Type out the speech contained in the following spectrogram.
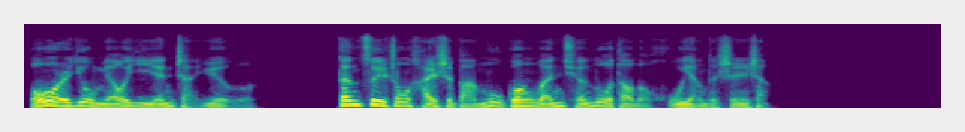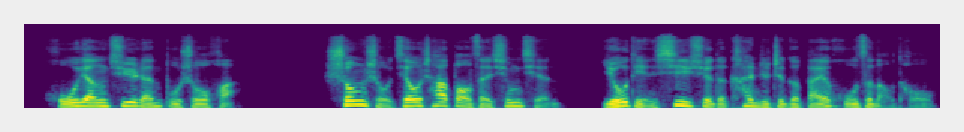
偶尔又瞄一眼展月娥，但最终还是把目光完全落到了胡杨的身上。胡杨居然不说话，双手交叉抱在胸前，有点戏谑的看着这个白胡子老头。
